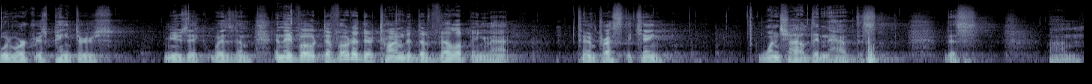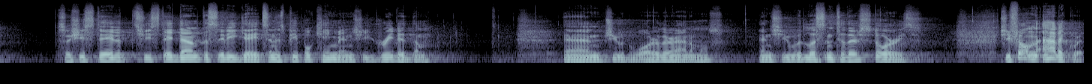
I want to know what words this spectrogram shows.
woodworkers, painters, music, wisdom, and they vote, devoted their time to developing that to impress the king. One child didn't have this. this um, so she stayed, she stayed down at the city gates, and as people came in, she greeted them. And she would water their animals, and she would listen to their stories. She felt inadequate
